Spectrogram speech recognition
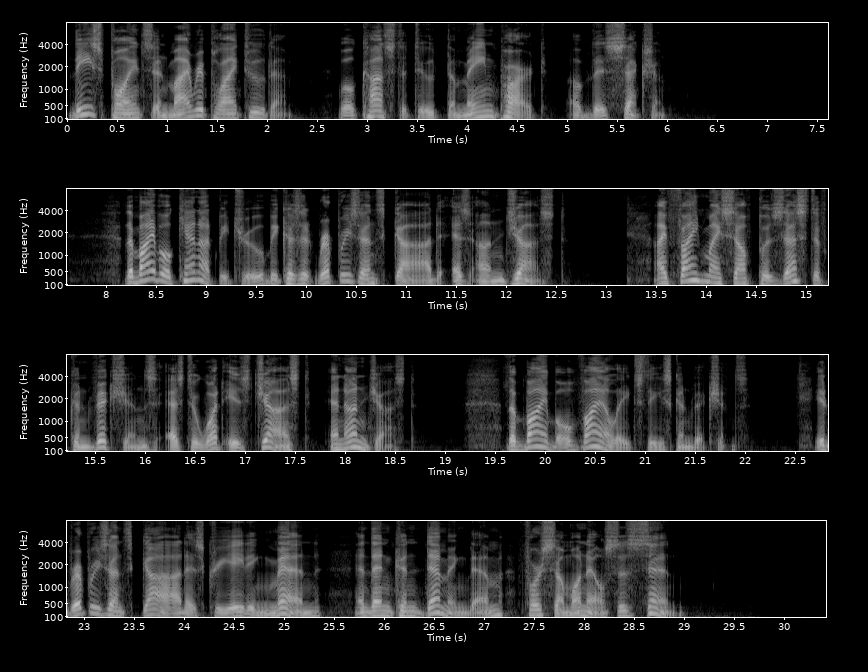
These points and my reply to them will constitute the main part of this section. The Bible cannot be true because it represents God as unjust. I find myself possessed of convictions as to what is just and unjust. The Bible violates these convictions. It represents God as creating men and then condemning them for someone else's sin.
